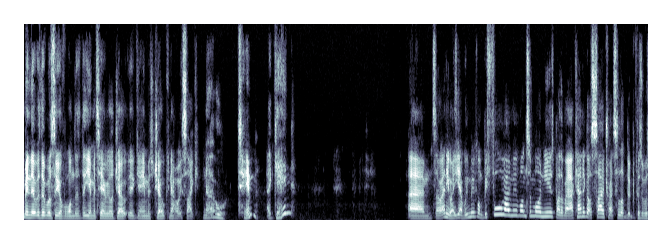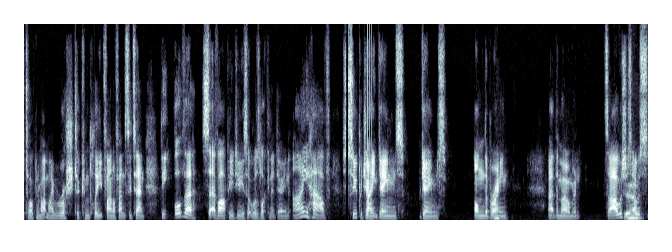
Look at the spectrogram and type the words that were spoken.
mean, there, was- there was the other one, the, the immaterial joke, gamers joke. Now it's like, no, Tim again. Um. So anyway, yeah, we move on. Before I move on to more news, by the way, I kind of got sidetracked a little bit because we were talking about my rush to complete Final Fantasy X. The other set of RPGs that I was looking at doing, I have Supergiant Games games on the brain at the moment. So I was just I was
